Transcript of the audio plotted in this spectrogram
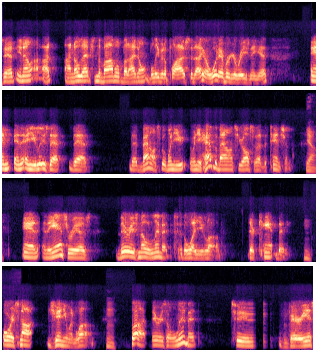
said, you know, I I know that's in the Bible, but I don't believe it applies today, or whatever your reasoning is, and and and you lose that that that balance. But when you when you have the balance, you also have the tension. Yeah. And and the answer is there is no limit to the way you love. There can't be, hmm. or it's not genuine love. Hmm. But there is a limit to various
